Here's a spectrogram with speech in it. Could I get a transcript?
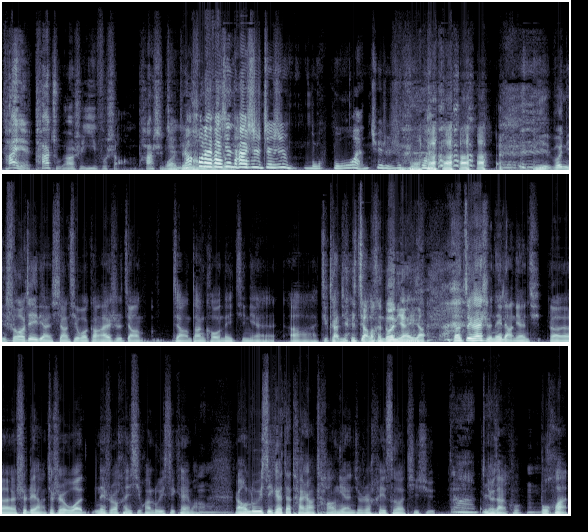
他也他主要是衣服少，他是我真的然后后来发现他是真是不不换，确实是不换。你不，你说到这一点，想起我刚开始讲讲单口那几年啊，就感觉讲了很多年一样。但最开始那两年，呃，是这样，就是我那时候很喜欢路易 C K 嘛，嗯然后路易 C K 在台上常年就是黑色 T 恤、啊，对牛仔裤嗯不换。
